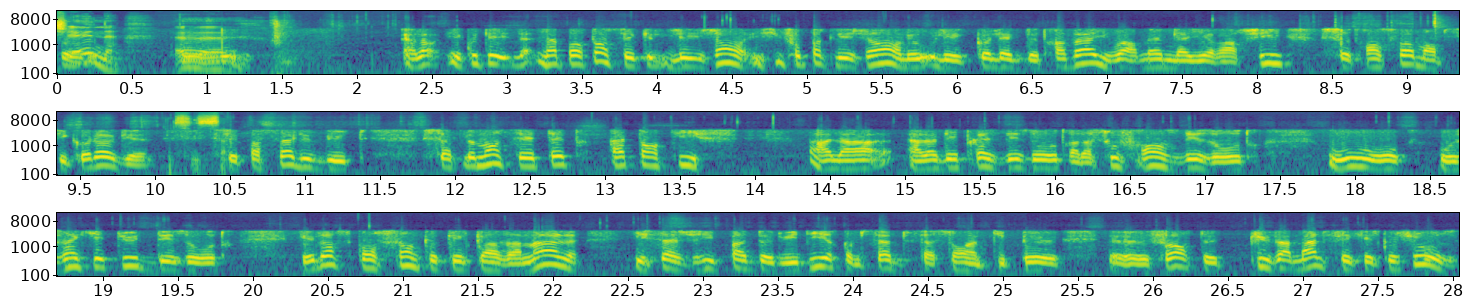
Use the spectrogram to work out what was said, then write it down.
Jean-Claude. Delgène Euh, Alors, écoutez, l'important, c'est que les gens, il ne faut pas que les gens, le- les collègues de travail, voire même la hiérarchie, se transforment en psychologues. C'est ça. C'est pas ça le but. Simplement, c'est être attentif à la, à la détresse des autres, à la souffrance des autres ou aux, inquiétudes des autres. Et lorsqu'on sent que quelqu'un va mal, il ne s'agit pas de lui dire comme ça de façon un petit peu euh, forte, tu vas mal, fais quelque chose.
